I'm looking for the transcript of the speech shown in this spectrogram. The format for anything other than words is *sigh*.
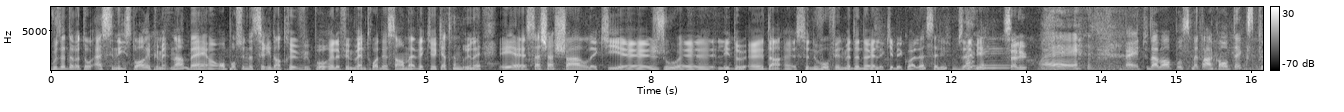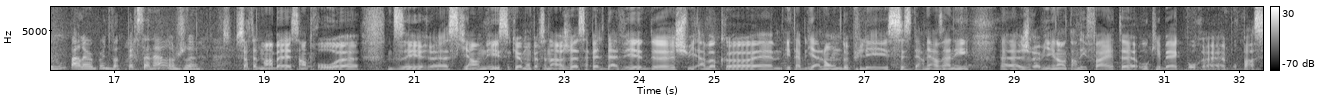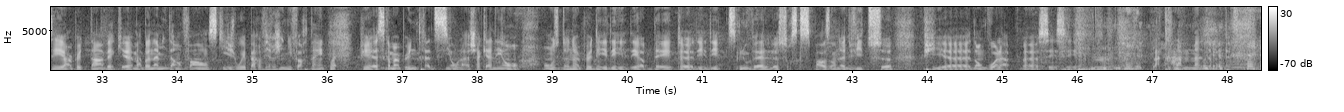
Vous êtes de retour à Ciné Histoire et puis maintenant, ben, on poursuit notre série d'entrevues pour euh, le film 23 décembre avec euh, Catherine Brunet et euh, Sacha Charles qui euh, jouent euh, les deux euh, dans euh, ce nouveau film de Noël québécois là. Salut, vous allez bien? Salut. Ouais. *laughs* Ben, tout d'abord, pour se mettre en contexte, pouvez-vous parler un peu de votre personnage? Certainement, ben, sans trop euh, dire euh, ce qu'il en est, c'est que mon personnage euh, s'appelle David. Je suis avocat établi à Londres depuis les six dernières années. Je reviens dans le temps des fêtes au Québec pour, pour passer un peu de temps avec ma bonne amie d'enfance qui est jouée par Virginie Fortin. Ouais. Puis c'est comme un peu une tradition. Là. Chaque année, on, on se donne un peu des, des, des updates, des, des petites nouvelles là, sur ce qui se passe dans notre vie, tout ça. Puis donc voilà, c'est c'est un peu *laughs* la trame de mon personnage.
